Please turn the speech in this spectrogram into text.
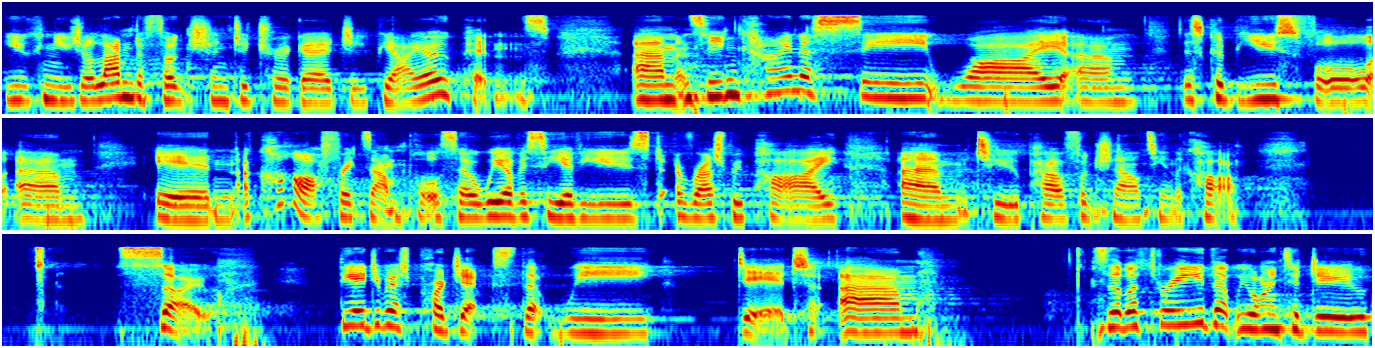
you can use your Lambda function to trigger GPIO pins. Um, and so you can kind of see why um, this could be useful um, in a car, for example. So we obviously have used a Raspberry Pi um, to power functionality in the car. So the AWS projects that we did. Um, so there were three that we wanted to do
